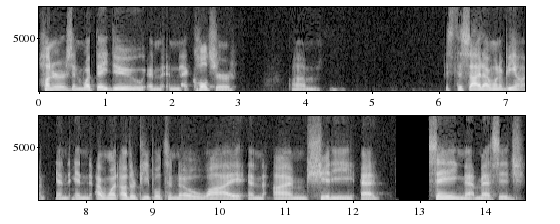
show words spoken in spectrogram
hunters and what they do and, and that culture um, it's the side I want to be on and mm. and I want other people to know why and I'm shitty at saying that message.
